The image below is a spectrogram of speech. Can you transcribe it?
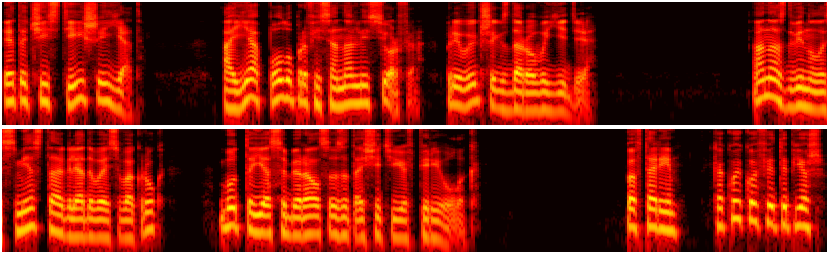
Это чистейший яд. А я полупрофессиональный серфер, привыкший к здоровой еде. Она сдвинулась с места, оглядываясь вокруг, будто я собирался затащить ее в переулок. Повтори, какой кофе ты пьешь?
